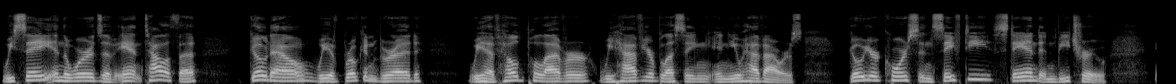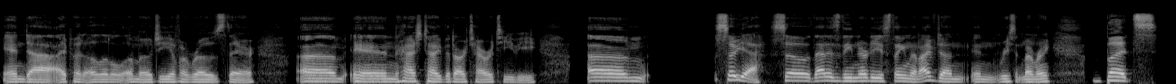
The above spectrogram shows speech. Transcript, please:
we say in the words of Aunt Talitha, Go now, we have broken bread, we have held palaver, we have your blessing, and you have ours. Go your course in safety, stand and be true. And uh, I put a little emoji of a rose there. Um, and hashtag the Dark Tower TV. Um, so yeah, so that is the nerdiest thing that I've done in recent memory. But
